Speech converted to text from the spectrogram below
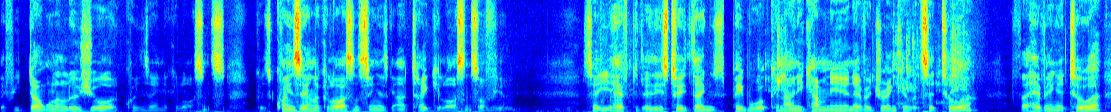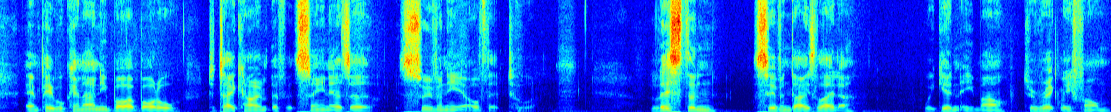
If you don't want to lose your Queensland liquor license, because Queensland liquor licensing is going to take your license off you. So you have to do these two things. People can only come in here and have a drink if it's a tour, if they're having a tour, and people can only buy a bottle to take home if it's seen as a souvenir of that tour. Less than seven days later, we get an email directly from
